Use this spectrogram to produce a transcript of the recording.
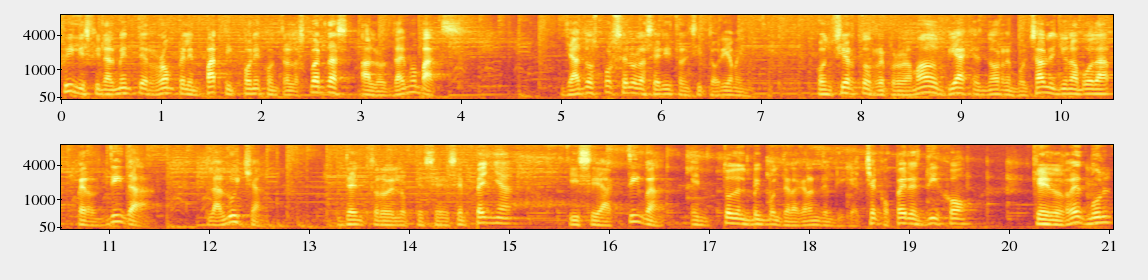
Phillies finalmente rompe el empate y pone contra las cuerdas a los Diamondbacks. Ya 2 por 0 la serie transitoriamente. Conciertos reprogramados, viajes no reembolsables y una boda perdida. La lucha dentro de lo que se desempeña y se activa en todo el béisbol de la Grandes Ligas. Checo Pérez dijo que el Red Bull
